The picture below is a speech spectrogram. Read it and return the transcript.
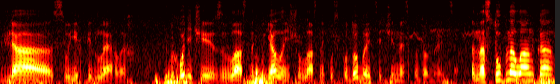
для своїх підлеглих, виходячи з власних уявлень, що власнику сподобається чи не сподобається. Наступна ланка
